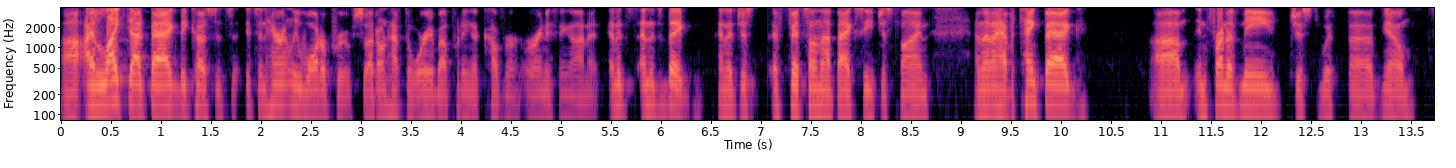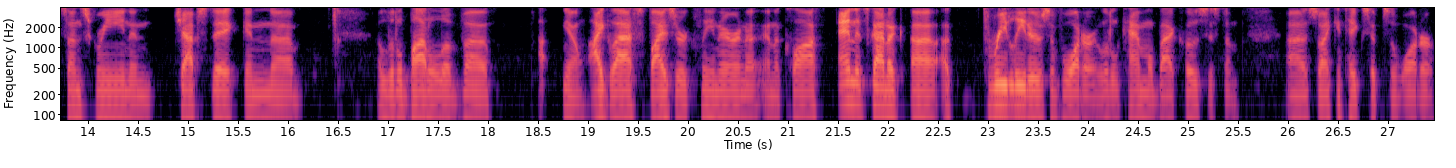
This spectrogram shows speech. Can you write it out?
Uh, I like that bag because it's it's inherently waterproof, so I don't have to worry about putting a cover or anything on it, and it's and it's big, and it just it fits on that back seat just fine. And then I have a tank bag um, in front of me, just with uh, you know sunscreen and chapstick and uh, a little bottle of uh, you know eyeglass visor cleaner and a, and a cloth, and it's got a, a, three liters of water, a little CamelBak hose system, uh, so I can take sips of water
